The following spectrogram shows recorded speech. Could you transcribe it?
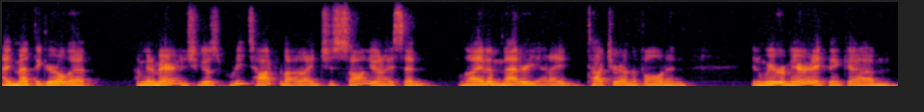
"I met the girl that I'm going to marry." And she goes, "What are you talking about?" I just saw you, and I said, "Well, I haven't met her yet. I talked to her on the phone, and and we were married. I think um,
